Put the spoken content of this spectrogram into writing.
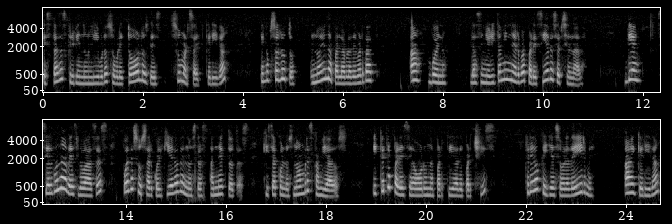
estás escribiendo un libro sobre todos los de Summerside, querida. En absoluto. No hay una palabra de verdad. Ah, bueno. La señorita Minerva parecía decepcionada. Bien, si alguna vez lo haces, puedes usar cualquiera de nuestras anécdotas, quizá con los nombres cambiados. ¿Y qué te parece ahora una partida de parchís? Creo que ya es hora de irme. Ay, querida,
